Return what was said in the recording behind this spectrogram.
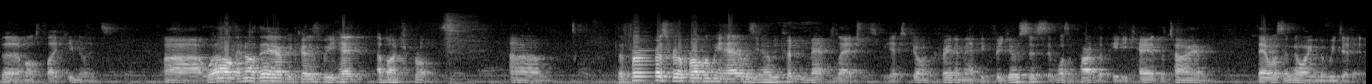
the multiply cumulates? Uh, well, they're not there because we had a bunch of problems. Um, the first real problem we had was, you know, we couldn't map latches. We had to go and create a mapping for Yosys. It wasn't part of the PDK at the time. That was annoying, but we did it.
